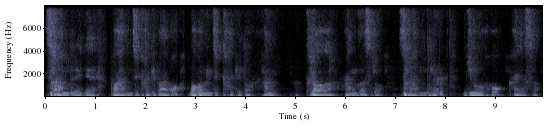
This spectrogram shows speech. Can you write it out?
사람들에게 보암직하기도 하고 먹음직하기도 한 그러한 것으로 사람들을 유혹하여서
